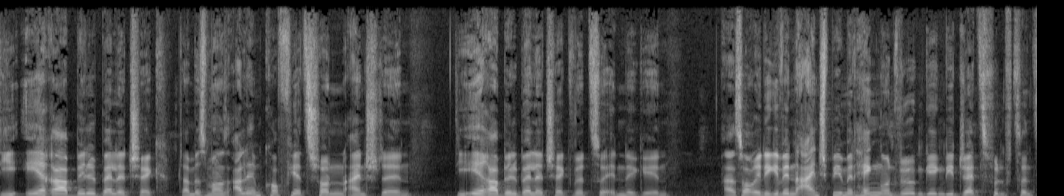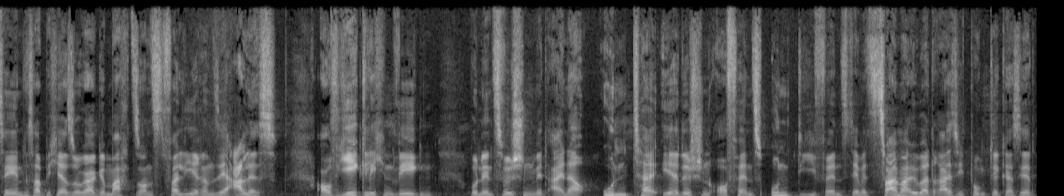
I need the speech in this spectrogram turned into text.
die Ära Bill Belichick, da müssen wir uns alle im Kopf jetzt schon einstellen. Die Ära Bill Belichick wird zu Ende gehen. Ah, sorry, die gewinnen ein Spiel mit Hängen und Würgen gegen die Jets 15-10. Das habe ich ja sogar gemacht. Sonst verlieren sie alles. Auf jeglichen Wegen. Und inzwischen mit einer unterirdischen Offense und Defense. Die haben jetzt zweimal über 30 Punkte kassiert.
